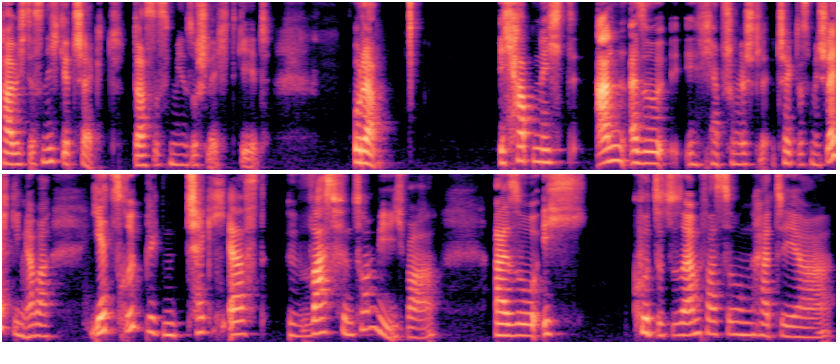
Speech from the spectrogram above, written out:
habe ich das nicht gecheckt, dass es mir so schlecht geht. Oder ich habe nicht an, also ich habe schon gecheckt, dass es mir schlecht ging, aber jetzt rückblickend checke ich erst, was für ein Zombie ich war. Also ich Kurze Zusammenfassung, hatte ja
